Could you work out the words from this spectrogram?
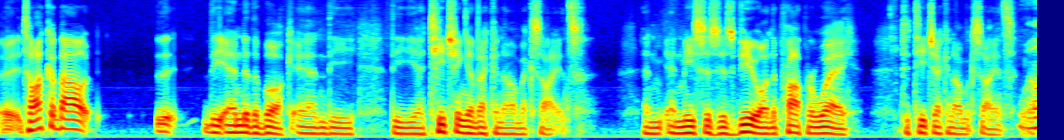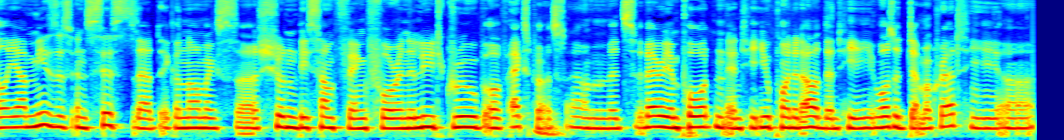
uh, talk about the, the, end of the book and the the uh, teaching of economic science, and and Mises' view on the proper way to teach economic science? Well, yeah, Mises insists that economics uh, shouldn't be something for an elite group of experts. Um, it's very important, and he, you pointed out that he was a Democrat. He uh,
